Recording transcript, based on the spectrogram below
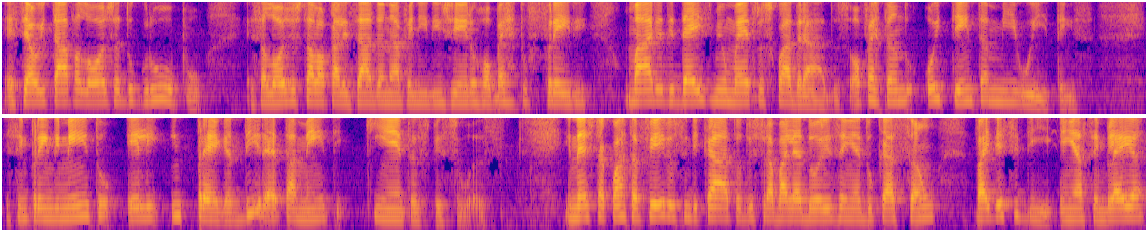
Essa é a oitava loja do grupo. Essa loja está localizada na Avenida Engenheiro Roberto Freire, uma área de 10 mil metros quadrados, ofertando 80 mil itens. Esse empreendimento ele emprega diretamente 500 pessoas. E nesta quarta-feira, o Sindicato dos Trabalhadores em Educação vai decidir em assembleia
